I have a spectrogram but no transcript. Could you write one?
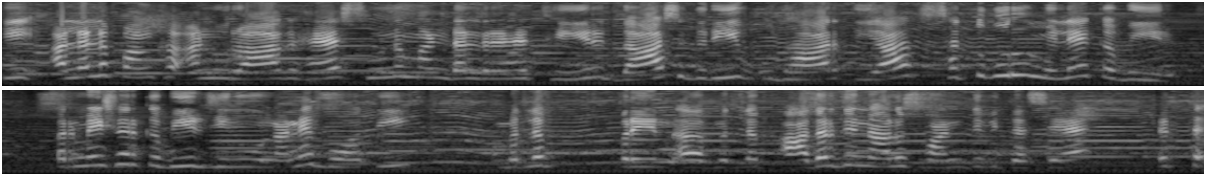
ਕਿ ਅਲਲ ਪੰਖ ਅਨੁਰਾਗ ਹੈ, ਸੁਨ ਮੰਡਲ ਰਹਿ ਥੀਰ, ਦਾਸ ਗਰੀਬ ਉਧਾਰ ਦਿਆ ਸਤਿਗੁਰੂ ਮਿਲੇ ਕਬੀਰ। ਪਰਮੇਸ਼ਰ ਕਬੀਰ ਜੀ ਨੂੰ ਉਹਨਾਂ ਨੇ ਬਹੁਤ ਹੀ ਮਤਲਬ ਪ੍ਰੇਮ ਮਤਲਬ ਆਦਰ ਦੇ ਨਾਲ ਉਸ ਵੰਡ ਦੇ ਵਿੱਚ ਦੱਸਿਆ ਹੈ। ਤੇ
